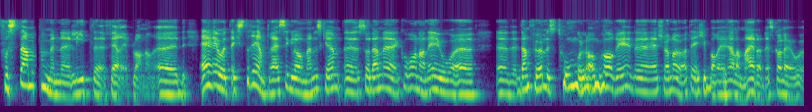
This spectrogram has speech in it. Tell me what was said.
forstemmende lite ferieplaner. Eh, jeg er jo et ekstremt reiseglad menneske, eh, så denne koronaen er jo Eh, den føles tung og langvarig. Jeg skjønner jo at det ikke bare gjelder meg, det skal jeg jo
